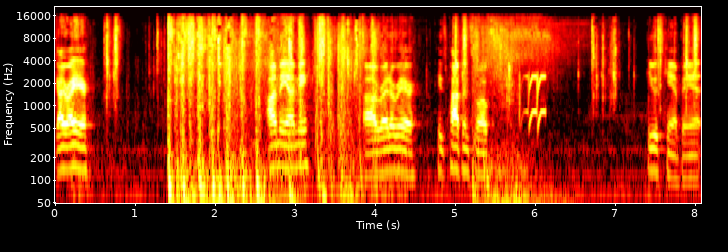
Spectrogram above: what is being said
Guy right here. On me, on me. Uh, right over here. He's popping smoke. He was camping it.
